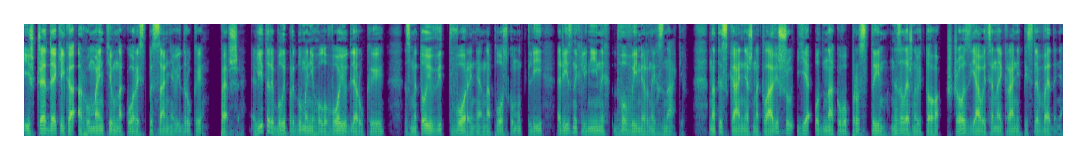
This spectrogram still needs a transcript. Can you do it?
І ще декілька аргументів на користь писання від руки. Перше, літери були придумані головою для руки з метою відтворення на плоскому тлі різних лінійних двовимірних знаків. Натискання ж на клавішу є однаково простим, незалежно від того, що з'явиться на екрані після введення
